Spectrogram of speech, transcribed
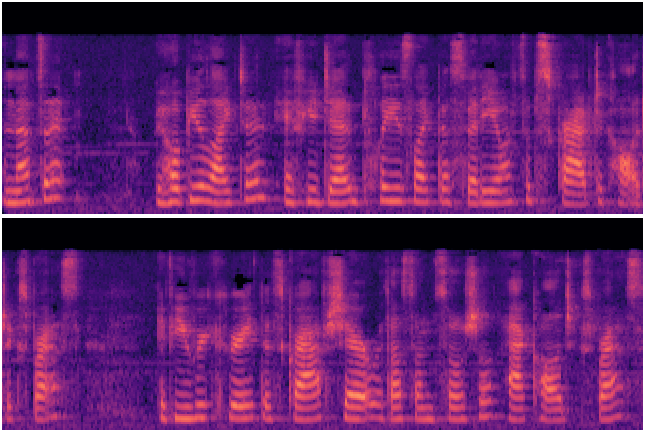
And that's it. We hope you liked it. If you did, please like this video and subscribe to CollegeXpress. If you recreate this graph, share it with us on social at CollegeXpress.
